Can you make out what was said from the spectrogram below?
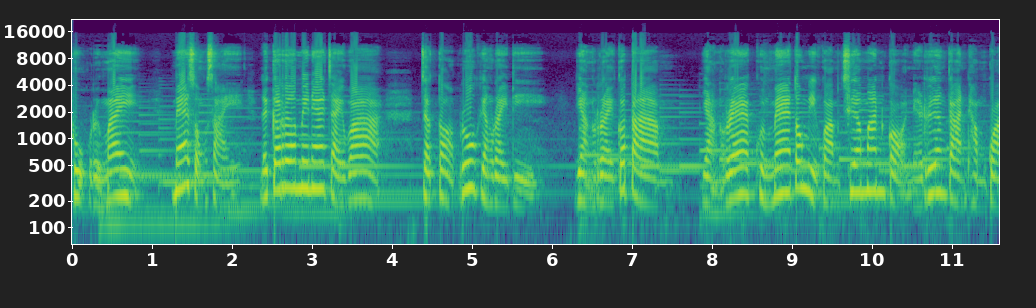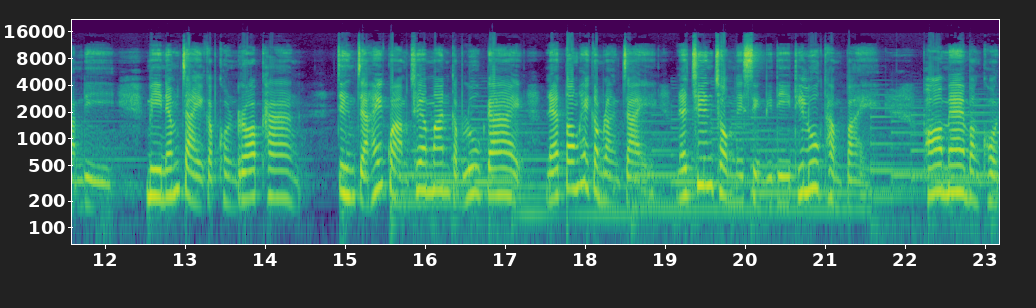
ถูกหรือไม่ แม่สงสัยและก็เริ่มไม่แน่ใจว่า จะตอบลูกอย่างไรดี อย่างไรก็ตาม อย่างแรกคุณแม่ต้องมีความเชื่อมั่นก่อนในเรื่องการทำความดี มีน้ำใจกับคนรอบข้าง จึงจะให้ความเชื่อมั่นกับลูกได้ และต้องให้กำลังใจ และชื่นชมในสิ่งดีๆ ที่ลูกทำไป พ่อแม่บางคน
